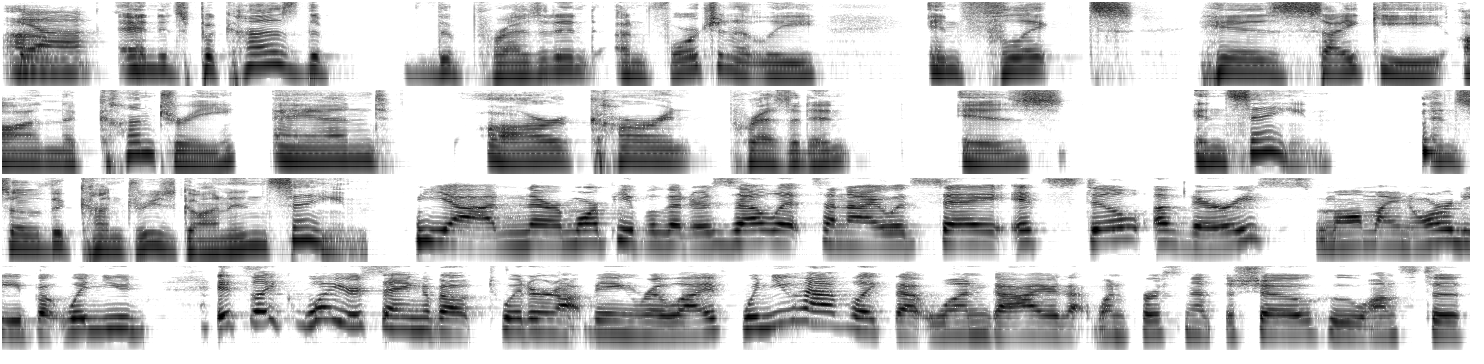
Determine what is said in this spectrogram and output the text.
Um, Yeah. and it's because the the president, unfortunately, inflicts his psyche on the country, and our current president is insane. And so the country's gone insane. Yeah, and there are more people that are zealots, and I would say it's still a very small minority. But when you, it's like what you're saying about Twitter not being real life. When you have like that one guy or that one person at the show who wants to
